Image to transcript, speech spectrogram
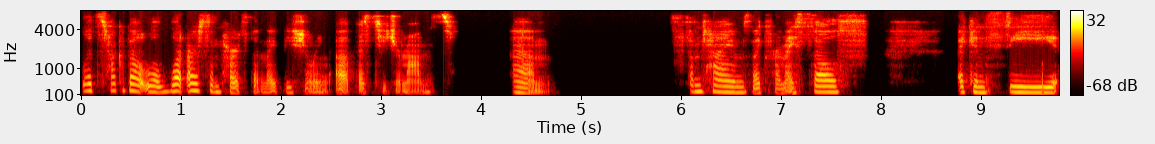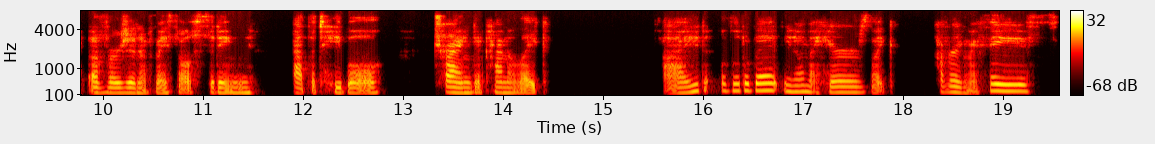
let's talk about, well, what are some parts that might be showing up as teacher moms? Um, sometimes, like for myself, I can see a version of myself sitting at the table trying to kind of like hide a little bit. You know, my hair is like covering my face.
